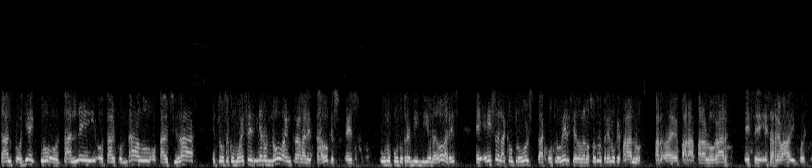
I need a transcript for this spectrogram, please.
tal proyecto, o tal ley, o tal condado, o tal ciudad. Entonces, como ese dinero no va a entrar al Estado, que es, 1.3 mil millones de dólares, eh, esa es la controversia, la controversia donde nosotros tenemos que pagarlo para, eh, para, para lograr ese, esa rebaja de impuestos.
